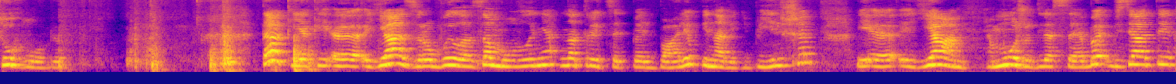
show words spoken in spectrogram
суглобів. Так як е, я зробила замовлення на 35 балів і навіть більше, е, я можу для себе взяти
